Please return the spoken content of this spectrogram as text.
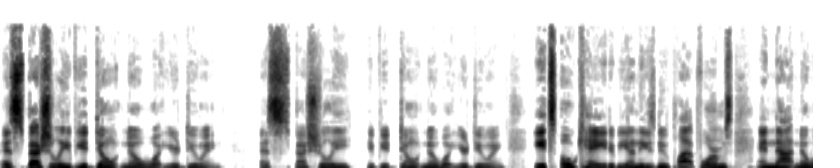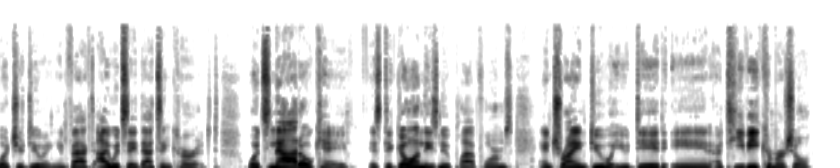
especially if you don't know what you're doing. Especially if you don't know what you're doing. It's okay to be on these new platforms and not know what you're doing. In fact, I would say that's encouraged. What's not okay is to go on these new platforms and try and do what you did in a TV commercial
